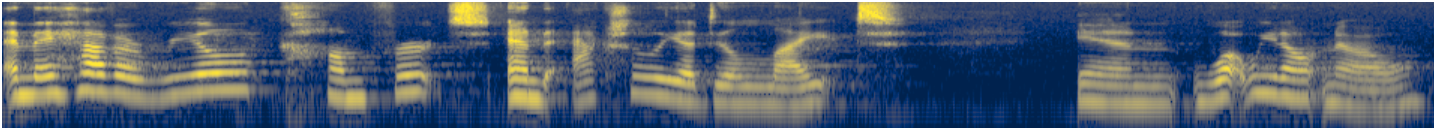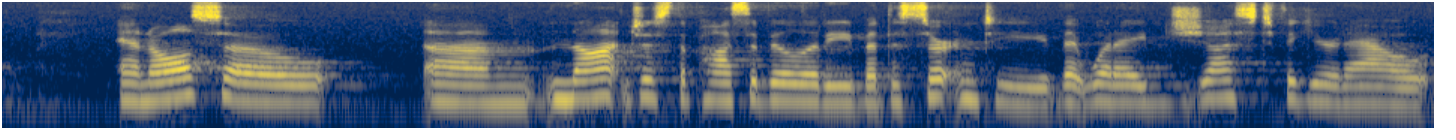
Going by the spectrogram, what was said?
And they have a real comfort and actually a delight in what we don't know, and also um, not just the possibility, but the certainty that what I just figured out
